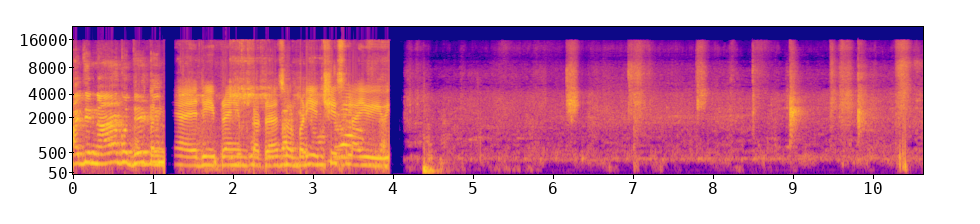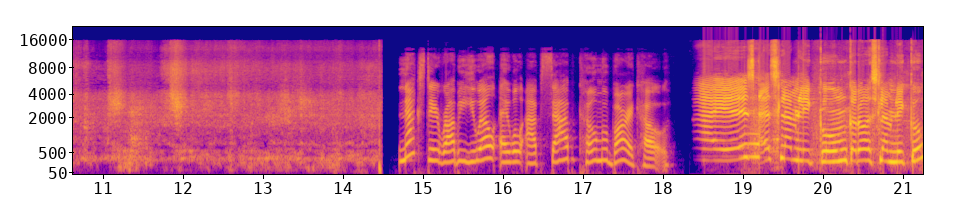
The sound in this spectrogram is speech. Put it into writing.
को देख है जी इब्राहिम का ड्रेस और बड़ी अच्छी सिलाई हुई हुई। Next day, Robbie UL will ab Sab Ko Mubarak Ho. Guys अस्सलाम वालेकुम करो अस्सलाम वालेकुम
